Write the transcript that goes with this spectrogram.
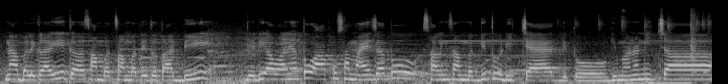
Nah balik lagi ke sambat-sambat itu tadi. Jadi awalnya tuh aku sama Eca tuh saling sambat gitu di chat gitu. Gimana nih Ca?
